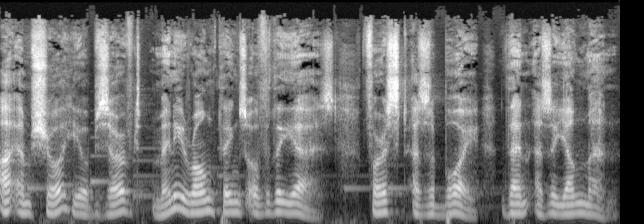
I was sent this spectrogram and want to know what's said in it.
I am sure he observed many wrong things over the years, first as a boy, then as a young man.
